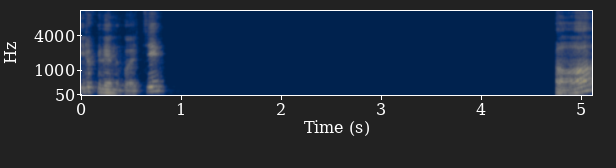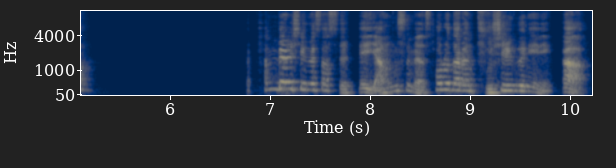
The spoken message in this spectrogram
이렇게 되는 거였지. 그래서 판별식을 썼을 때 양수면 서로 다른 두 실근이니까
